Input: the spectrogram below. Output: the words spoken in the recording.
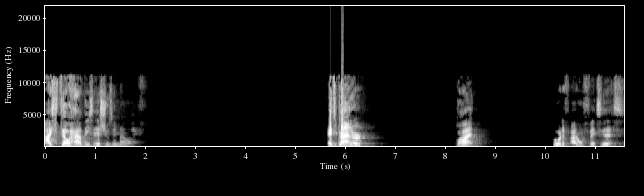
I still have these issues in my life. It's better. But, Lord, if I don't fix this,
